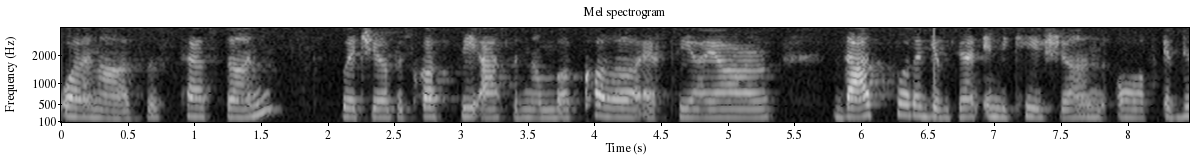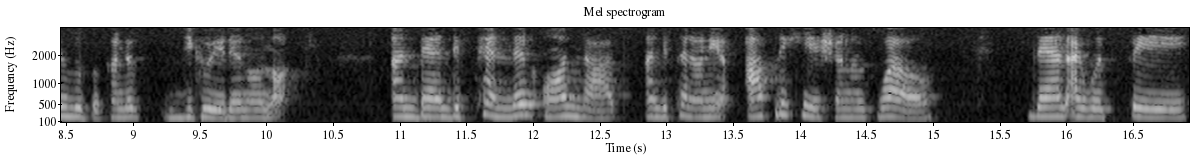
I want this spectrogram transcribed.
oil analysis test done, which your viscosity, acid number, color, FTIR, that sort of gives you an indication of if the lubricant is degrading or not. And then depending on that and depending on your application as well, then I would say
